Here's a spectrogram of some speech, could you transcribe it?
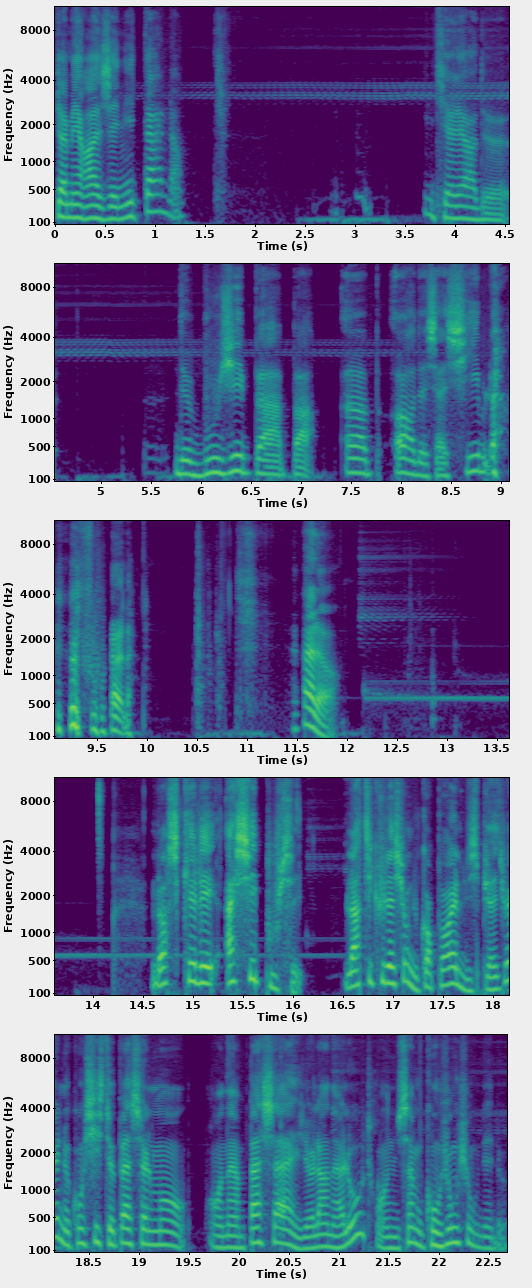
caméra zénitale hein, qui a l'air de, de bouger pas à pas, hop, hors de sa cible. voilà. Alors, lorsqu'elle est assez poussée, l'articulation du corporel et du spirituel ne consiste pas seulement en un passage de l'un à l'autre ou en une simple conjonction des deux.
